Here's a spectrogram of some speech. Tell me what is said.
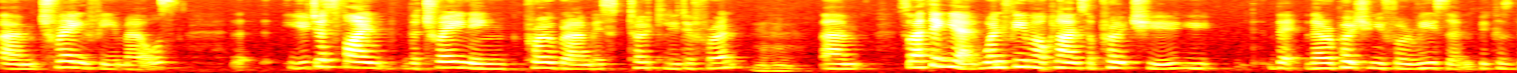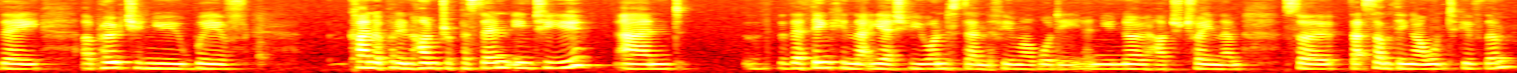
um, train females. You just find the training program is totally different. Um, so I think yeah, when female clients approach you, you they, they're approaching you for a reason because they approaching you with kind of putting hundred percent into you, and they're thinking that yes, you understand the female body and you know how to train them. So that's something I want to give them.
